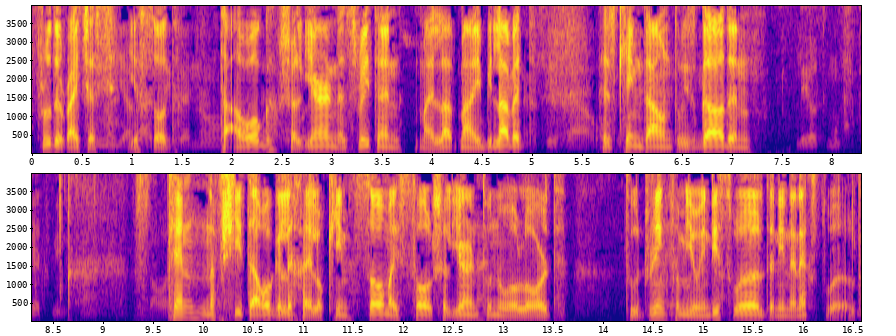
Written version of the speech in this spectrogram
through the righteous Yesod. Ta'arog shall yearn as written, my, lo- my beloved has came down to his garden. כן נפשי תערוג אליך אלוקים, so my soul shall yearn to know, O Lord, to drink from you in this world and in the next world.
